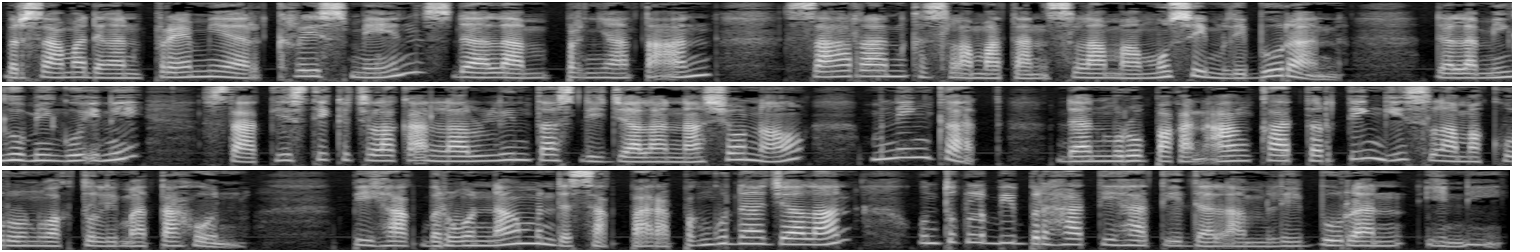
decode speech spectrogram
bersama dengan Premier Chris Minns dalam pernyataan saran keselamatan selama musim liburan. Dalam minggu-minggu ini, statistik kecelakaan lalu lintas di jalan nasional meningkat dan merupakan angka tertinggi selama kurun waktu lima tahun pihak berwenang mendesak para pengguna jalan untuk lebih berhati-hati dalam liburan ini.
